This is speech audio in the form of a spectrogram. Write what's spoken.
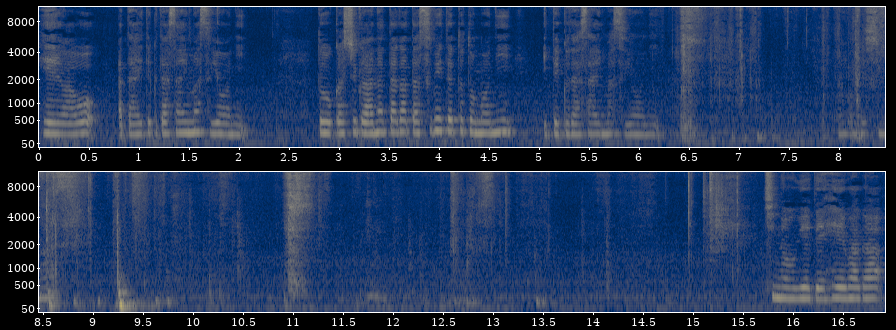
平和を与えてくださいますように。どうか主があなた方すべてと共にいてくださいますように。お祈りします。地の上で平和が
